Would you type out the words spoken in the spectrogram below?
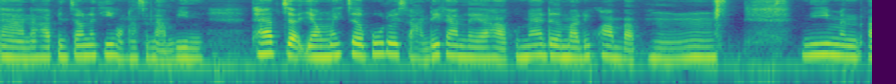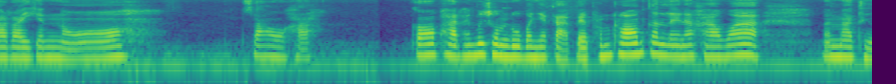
งานนะคะ เป็นเจ้าหน้าที่ของทางสนามบิน แทบจะยังไม่เจอผู้โดยสารด้วยกันเลยอะค่ะ คุณแม่เดินมาด้วยความแบบหืมนี่มันอะไรกันเนาะเศร้าค่ะ ก็พาท่านผู้ชมดูบรรยากาศไปพร้อม ๆ กันเลยนะคะว่ามันมาถึง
